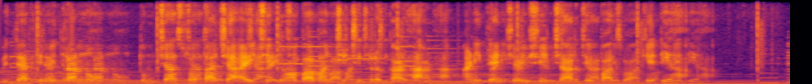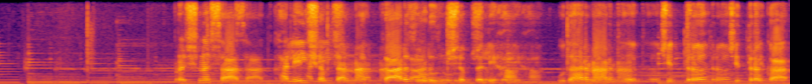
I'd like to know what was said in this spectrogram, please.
विद्यार्थी मित्रांनो तुमच्या स्वतःच्या आईचे किंवा बाबांचे चित्र काढा आणि त्यांच्याविषयी चार ते पाच वाक्य लिहा. प्रश्न सात. खालील शब्दांना कार जोडून शब्द लिहा. उदाहरणार्थ चित्र चित्रकार.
